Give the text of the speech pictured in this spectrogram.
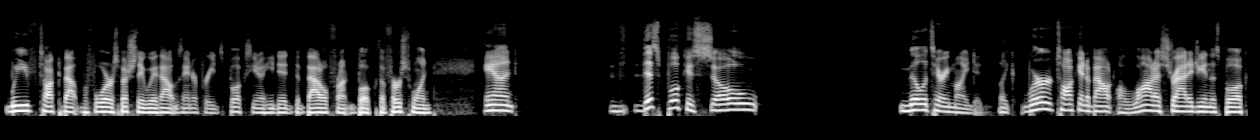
we've talked about before, especially with Alexander Freed's books. You know, he did the Battlefront book, the first one, and th- this book is so military minded. Like we're talking about a lot of strategy in this book,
